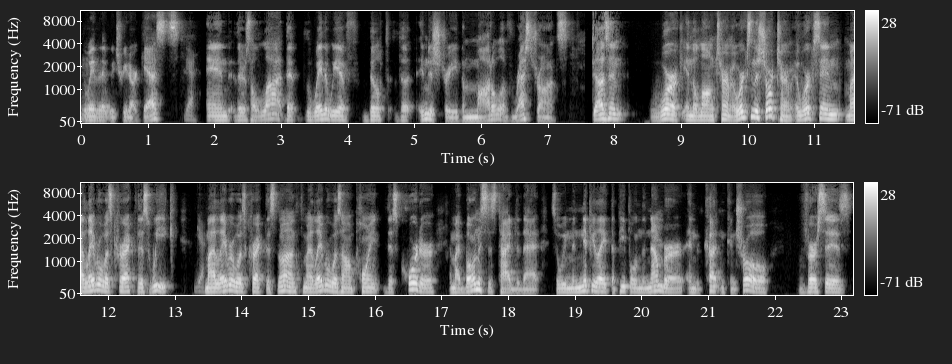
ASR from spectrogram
the way Mhm. that we treat our guests Yeah. and there's a lot that the way that we have built the industry the model of restaurants doesn't work in the long term. It works in the short term. It works in my labor was correct this week. Yeah. My labor was correct this month. My labor was on point this quarter, and my bonus is tied to that. So we manipulate the people in the number and cut and control versus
